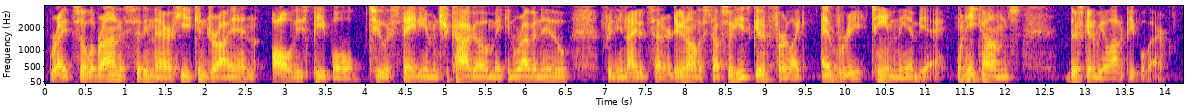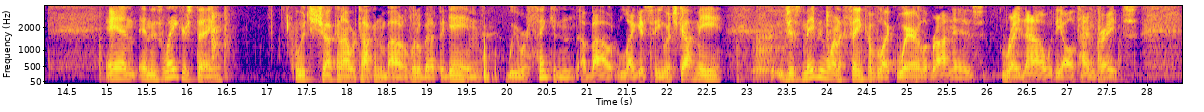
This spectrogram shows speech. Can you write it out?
right? So LeBron is sitting there. He can draw in all these people to a stadium in Chicago, making revenue for the United Center, doing all this stuff. So he's good for like every team in the NBA. When he comes, there's going to be a lot of people there. And in this Lakers thing, which Chuck and I were talking about a little bit at the game, we were thinking about legacy, which got me just made me want to think of like where LeBron is right now with the all-time greats.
